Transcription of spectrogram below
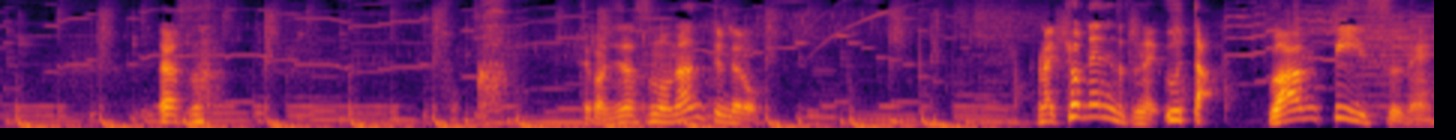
うんだからその、そっか。ってか、じゃあその、なんて言うんだろう。まあ、去年だとね、歌、ワンピースね、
